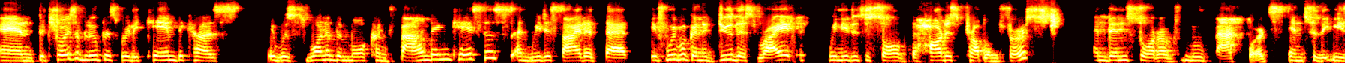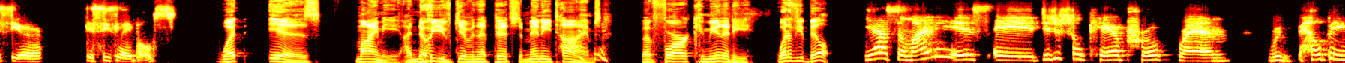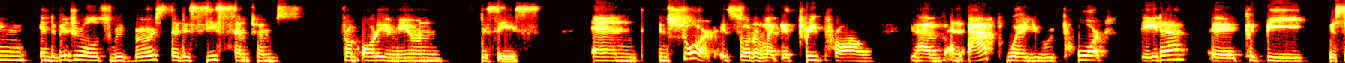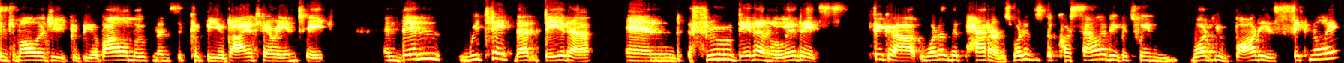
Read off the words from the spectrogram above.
And the choice of lupus really came because it was one of the more confounding cases. And we decided that if we were going to do this right, we needed to solve the hardest problem first. and then sort of move backwards into the easier disease labels. What is Mymee? I know you've given that pitch many times, but for our community, what have you built? Yeah, so Mymee is a digital care program re- helping individuals reverse the disease symptoms from autoimmune disease. And in short, it's sort of like a three prong. You have an app where you report data. It could be your symptomology, it could be your bowel movements, it could be your dietary intake. And then we take that data and through data analytics, figure out what are the patterns, what is the causality between what your body is signaling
